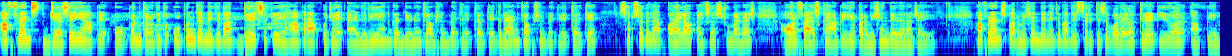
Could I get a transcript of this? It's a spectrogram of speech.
अब फ्रेंड्स जैसे ही यहाँ पे ओपन करोगे तो ओपन करने के बाद देख सकते हो यहाँ पर आपको जो है एग्री एंड कंटिन्यू के ऑप्शन पे क्लिक करके ग्रैंड के ऑप्शन पे क्लिक करके, सबसे पहले आपको allow access to manage all files का यहाँ पे ये परमिशन दे देना चाहिए। अब फ्रेंड्स परमिशन देने के बाद इस तरीके से बोलेगा क्रिएट यूर पिन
